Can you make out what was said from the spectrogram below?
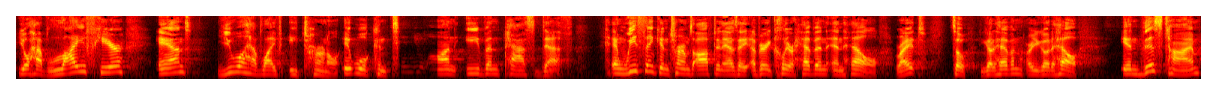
You'll have life here, and you will have life eternal. It will continue on even past death. And we think in terms often as a, a very clear heaven and hell, right? So you go to heaven or you go to hell. In this time,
